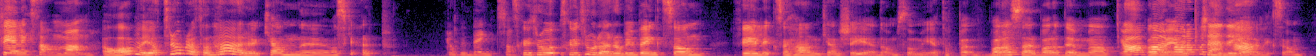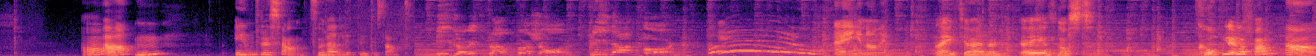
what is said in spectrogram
Felix Sandman, Ja, men jag tror att han här kan uh, vara skarp. Robin Bengtsson. Ska vi tro, ska vi tro det? Robin Bengtsson, Felix och han kanske är de som är toppen. Bara så här, bara döma Mm. Ja, vad bara- man bara gjort på den, tidigare ja. liksom. Ja, Ja. Mm. Intressant. Väldigt intressant. Bidraget framförs av Frida Örn. Jag har ingen aning. Nej, inte jag heller. Jag är helt lost. Cool i alla fall. Ja.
